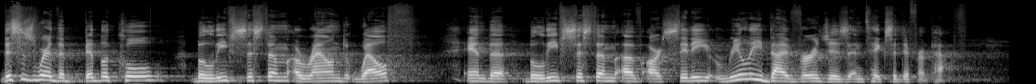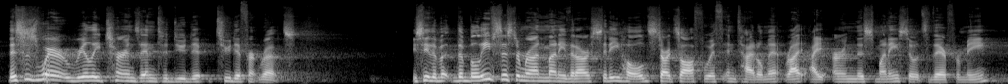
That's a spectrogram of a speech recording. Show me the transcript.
this is where the biblical belief system around wealth and the belief system of our city really diverges and takes a different path. This is where it really turns into two different roads. You see, the, the belief system around money that our city holds starts off with entitlement, right? I earn this money, so it's there for me.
